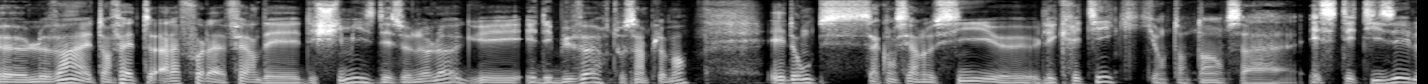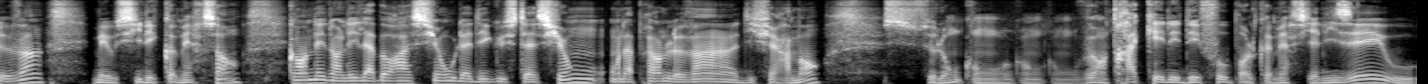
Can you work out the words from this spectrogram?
euh, le vin est en fait à la fois l'affaire des, chimistes, des œnologues et, des buveurs, tout simplement. Et donc, ça concerne aussi euh, les critiques qui ont tendance à esthétiser le vin, mais aussi les commerçants. Quand on est dans l'élaboration ou la dégustation, on appréhende le vin différemment, selon qu'on veut en traquer les défauts pour le commercialiser ou,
